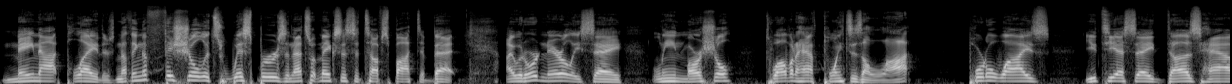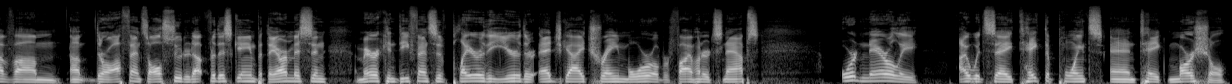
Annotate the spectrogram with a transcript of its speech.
may not play. There's nothing official. It's whispers, and that's what makes this a tough spot to bet. I would ordinarily say lean Marshall. 12 and a half points is a lot. Portal wise, UTSA does have um, um, their offense all suited up for this game, but they are missing American Defensive Player of the Year, their edge guy, Trey Moore, over 500 snaps. Ordinarily, I would say take the points and take Marshall.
